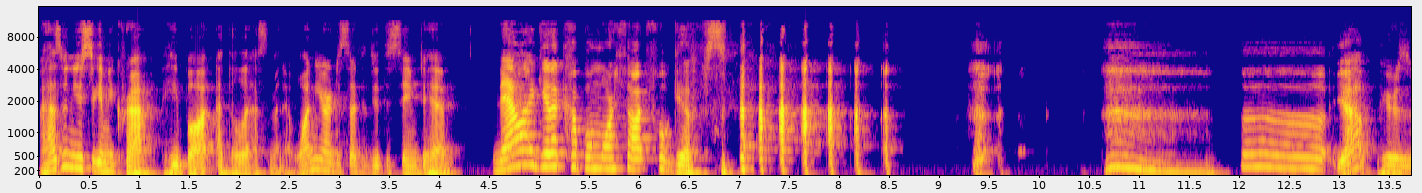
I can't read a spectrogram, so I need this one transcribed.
My husband used to give me crap he bought at the last minute. One year I decided to do the same to him. Now I get a couple more thoughtful gifts. yeah, here's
